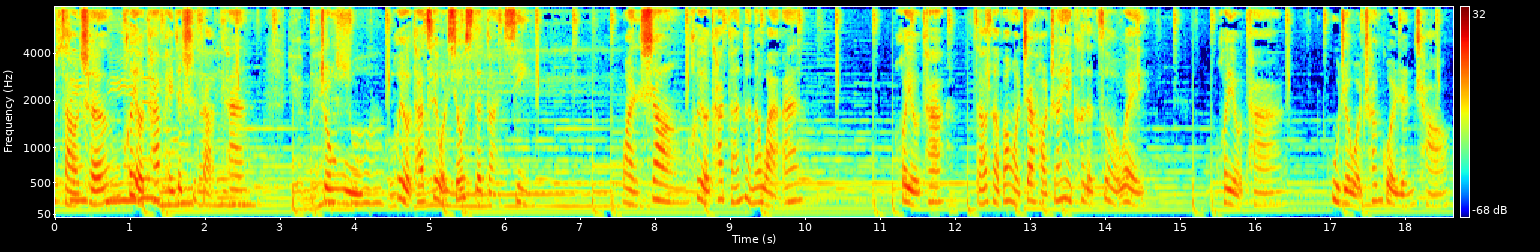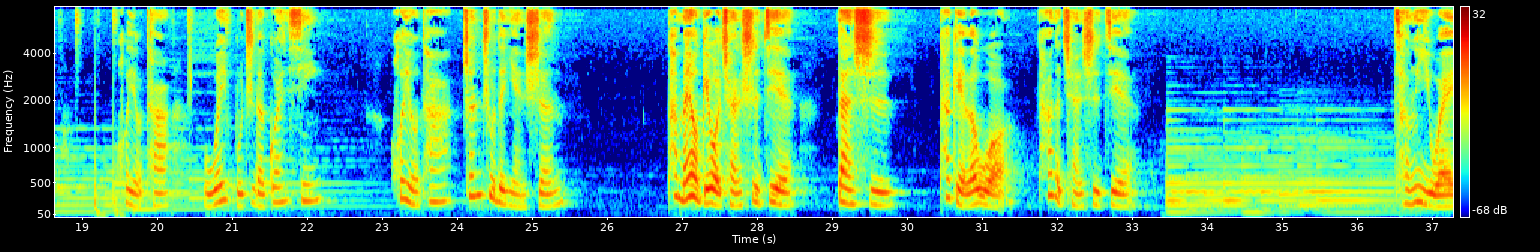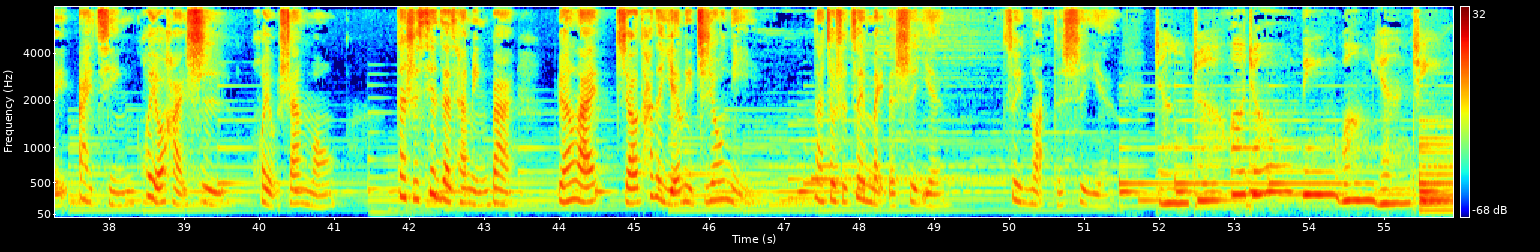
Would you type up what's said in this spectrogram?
早晨会有他陪着吃早餐，中午会有他催我休息的短信，晚上会有他短短的晚安，会有他早早帮我占好专业课的座位，会有他。护着我穿过人潮，会有他无微不至的关心，会有他专注的眼神。他没有给我全世界，但是他给了我他的全世界。曾以为爱情会有海誓，会有山盟，但是现在才明白，原来只要他的眼里只有你。那就是最美的誓言，最暖的誓言。讲着话就凝望眼睛，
